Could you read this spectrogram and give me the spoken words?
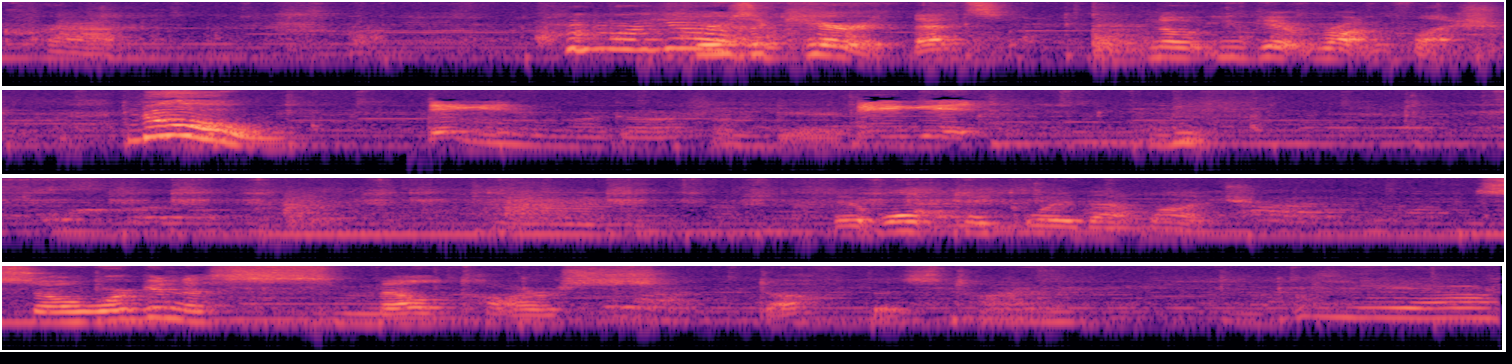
Crap. Oh my god. Here's a carrot. That's no. You get rotten flesh. No. Dang it. Oh my gosh, I'm dead. Dang it. Mm. It won't take away that much. So we're gonna smelt our stuff this time. Yeah.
